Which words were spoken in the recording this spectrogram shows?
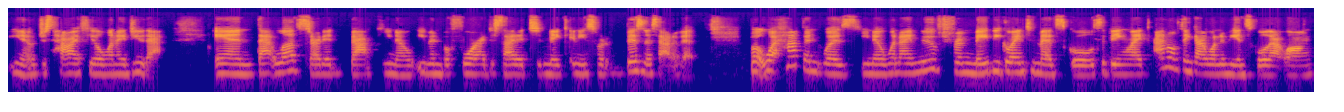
you know, just how I feel when I do that. And that love started back, you know, even before I decided to make any sort of business out of it. But what happened was, you know, when I moved from maybe going to med school to being like, I don't think I want to be in school that long,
